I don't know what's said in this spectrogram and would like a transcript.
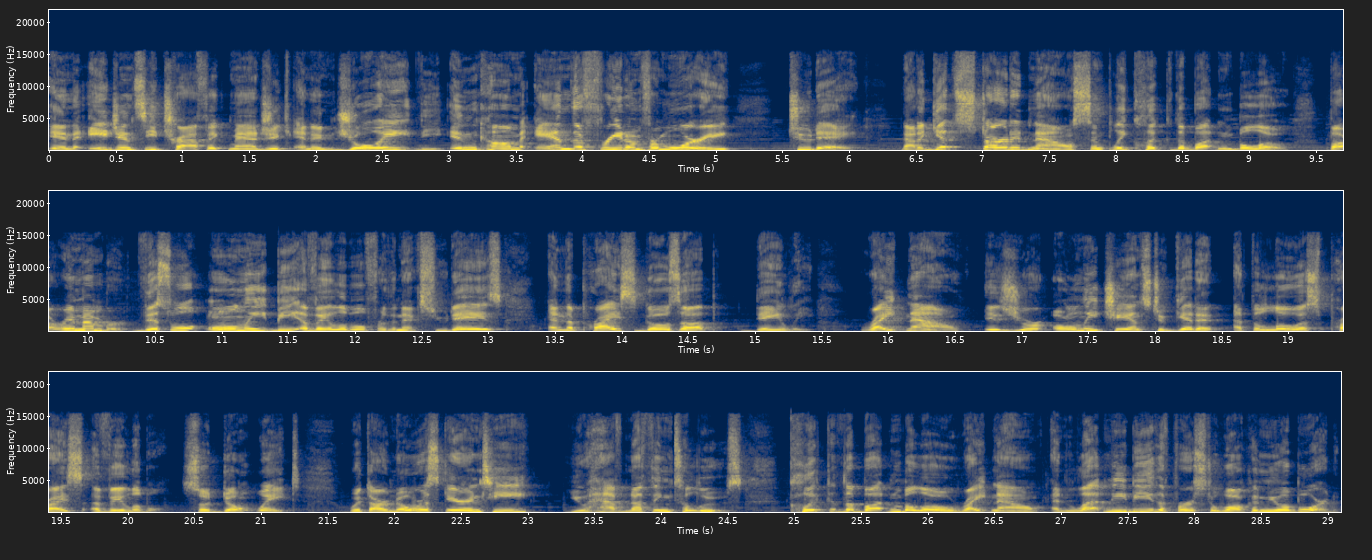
in agency traffic magic and enjoy the income and the freedom from worry today. Now, to get started now, simply click the button below. But remember, this will only be available for the next few days, and the price goes up daily. Right now is your only chance to get it at the lowest price available. So don't wait. With our no risk guarantee, you have nothing to lose. Click the button below right now and let me be the first to welcome you aboard.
